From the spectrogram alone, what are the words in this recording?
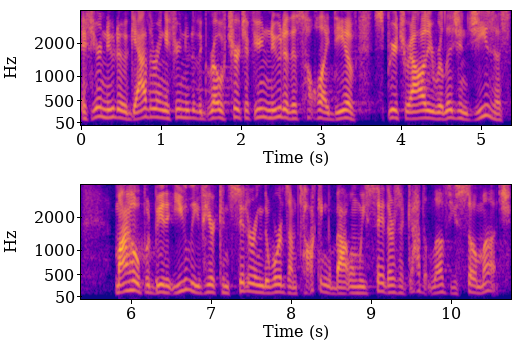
If you're new to a gathering, if you're new to the Grove Church, if you're new to this whole idea of spirituality, religion, Jesus, my hope would be that you leave here considering the words I'm talking about when we say there's a God that loves you so much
